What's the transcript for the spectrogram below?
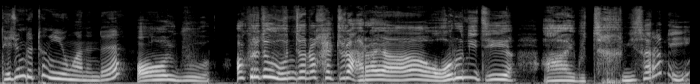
대중교통 이용하는데. 아이고. 아 그래도 운전을 할 줄 알아야 어른이지. 아이고 참 이 사람이.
